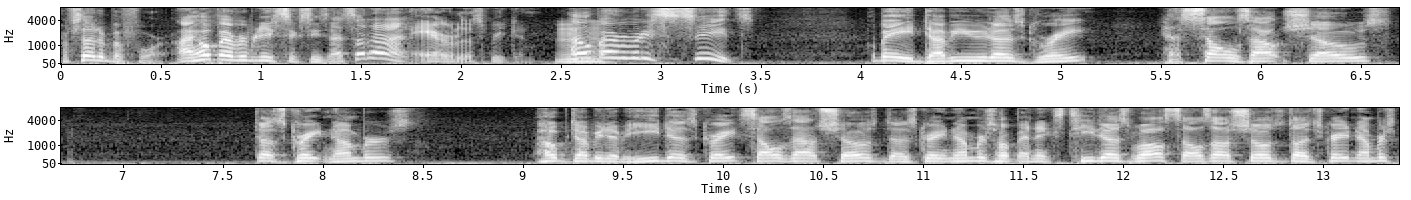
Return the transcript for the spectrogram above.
I've said it before. I hope everybody succeeds. I said it on air this weekend. I hope everybody succeeds. Hope AEW does great, has, sells out shows. does great numbers. I hope WWE does great, sells out shows, does great numbers. Hope NXT does well, sells out shows, does great numbers.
